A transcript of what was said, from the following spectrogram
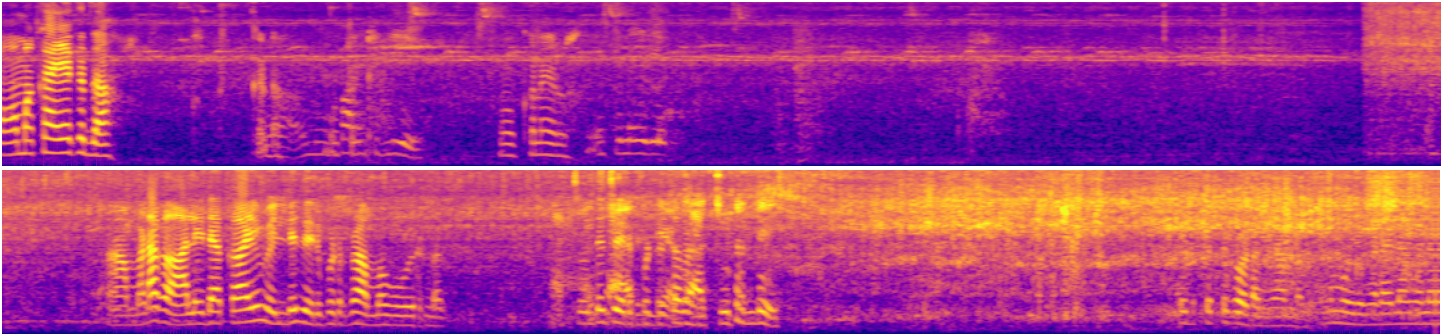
ഓമക്കായൊക്കെ ഇതാ. കണ്ടോ? നോക്കണേ ഉള്ളു. നമ്മുടെ കാലിടക്കായും വലിയ ചെരുപ്പിട്ടിട്ട് അമ്മ പോരുന്നത്. അച്ഛന്റെ ചെരുപ്പിട്ടിട്ട് അച്ചൂട്ടന്റെ എടുത്തിട്ട് തുടങ്ങാൻ മതി മുരുങ്ങടയിൽ അങ്ങനെ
